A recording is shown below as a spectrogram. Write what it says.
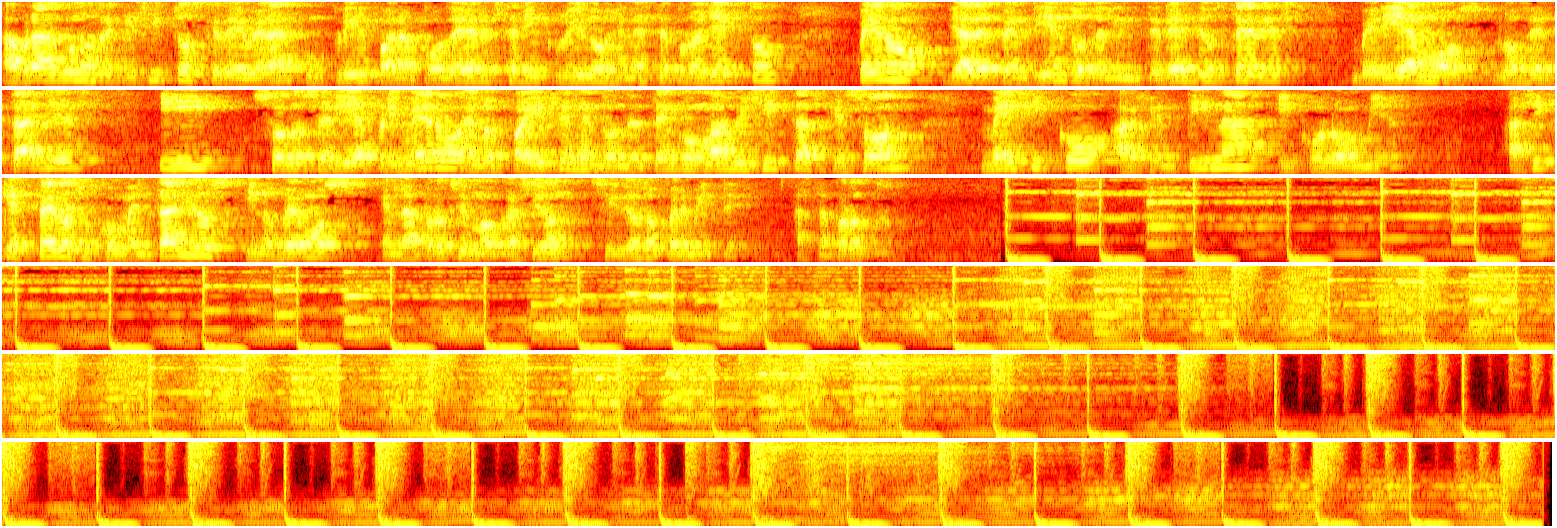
Habrá algunos requisitos que deberán cumplir para poder ser incluidos en este proyecto, pero ya dependiendo del interés de ustedes, veríamos los detalles y solo sería primero en los países en donde tengo más visitas, que son México, Argentina y Colombia. Así que espero sus comentarios y nos vemos en la próxima ocasión, si Dios lo permite. Hasta pronto.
